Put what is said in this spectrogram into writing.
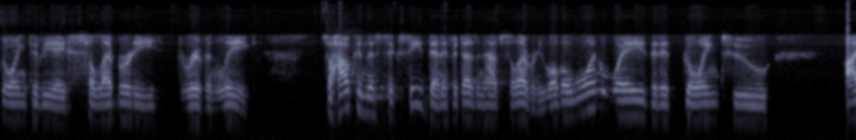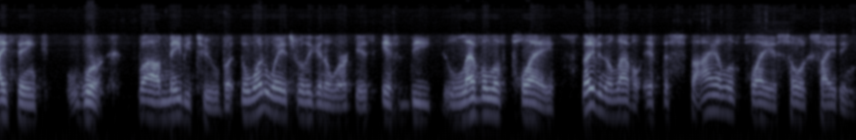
going to be a celebrity driven league. So how can this succeed then if it doesn't have celebrity? Well, the one way that it's going to I think work well, maybe two, but the one way it's really going to work is if the level of play, not even the level, if the style of play is so exciting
